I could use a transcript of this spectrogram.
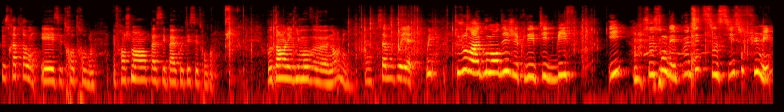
C'est très très bon. Et c'est trop trop bon. Et franchement, passez pas à côté, c'est trop bon. Autant les guimauves, euh, non mais... Ça vous pouvez y aller. Oui. Toujours dans la gourmandise, j'ai pris des petites bifs i. Ce sont des petites saucisses fumées.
